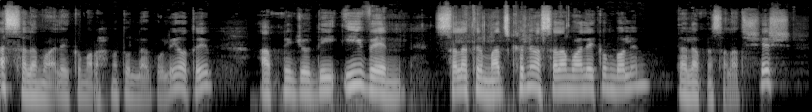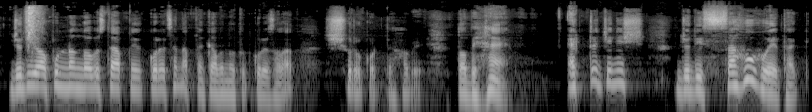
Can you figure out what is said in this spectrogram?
আসসালামু আলাইকুম রহমতুল্লাহ বলে। অতএব আপনি যদি ইভেন সালাতের মাঝখানেও আসসালামু আলাইকুম বলেন, তাহলে আপনার সালাত শেষ। যদি অপূর্ণাঙ্গ অবস্থায় আপনি করেছেন, আপনাকে আবার নতুন করে সালাত শুরু করতে হবে। তবে হ্যাঁ একটা জিনিস যদি সাহু হয়ে থাকে,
